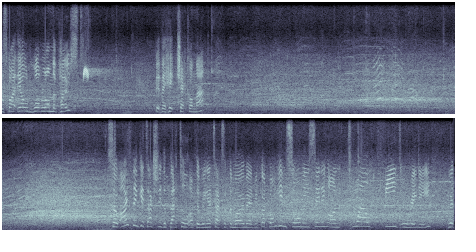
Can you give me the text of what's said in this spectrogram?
despite the old wobble on the post. Bit of a hip check on that. So I think it's actually the battle of the wing attacks at the moment. We've got Bongi Msomi sitting on 12 feeds already with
